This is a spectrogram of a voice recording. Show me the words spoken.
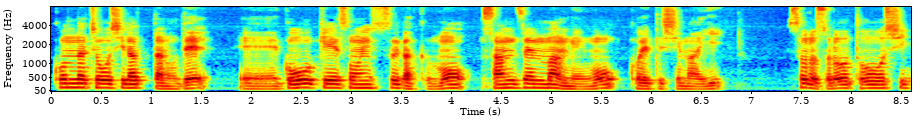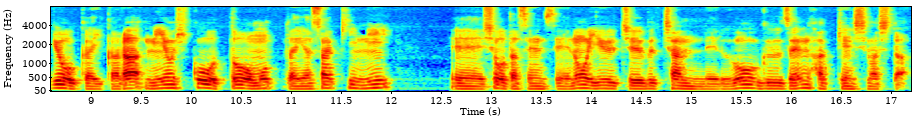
こんな調子だったので、えー、合計損失額も3000万円を超えてしまい、そろそろ投資業界から身を引こうと思った矢先に、えー、翔太先生の YouTube チャンネルを偶然発見しました。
